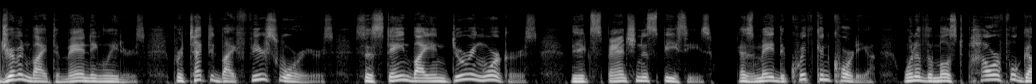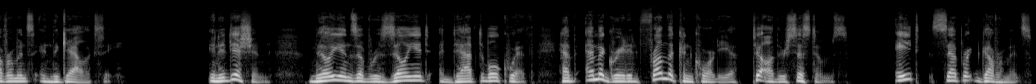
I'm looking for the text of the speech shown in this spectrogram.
Driven by demanding leaders, protected by fierce warriors, sustained by enduring workers, the expansionist species has made the Quyth Concordia one of the most powerful governments in the galaxy. In addition, millions of resilient, adaptable Quyth have emigrated from the Concordia to other systems. Eight separate governments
